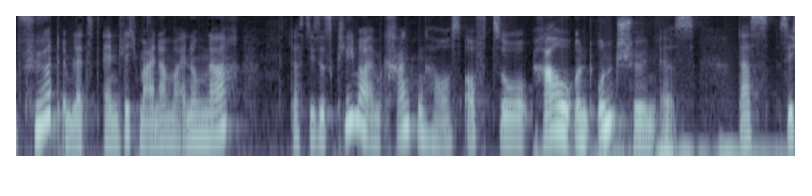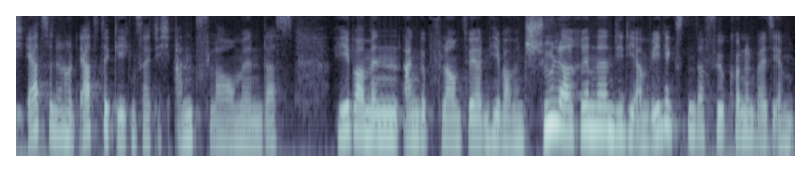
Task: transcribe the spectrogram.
führt, im letztendlich meiner Meinung nach, dass dieses Klima im Krankenhaus oft so rau und unschön ist, dass sich Ärztinnen und Ärzte gegenseitig anpflaumen, dass Hebammen angepflaumt werden, Hebammen-Schülerinnen, die die am wenigsten dafür können, weil sie am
